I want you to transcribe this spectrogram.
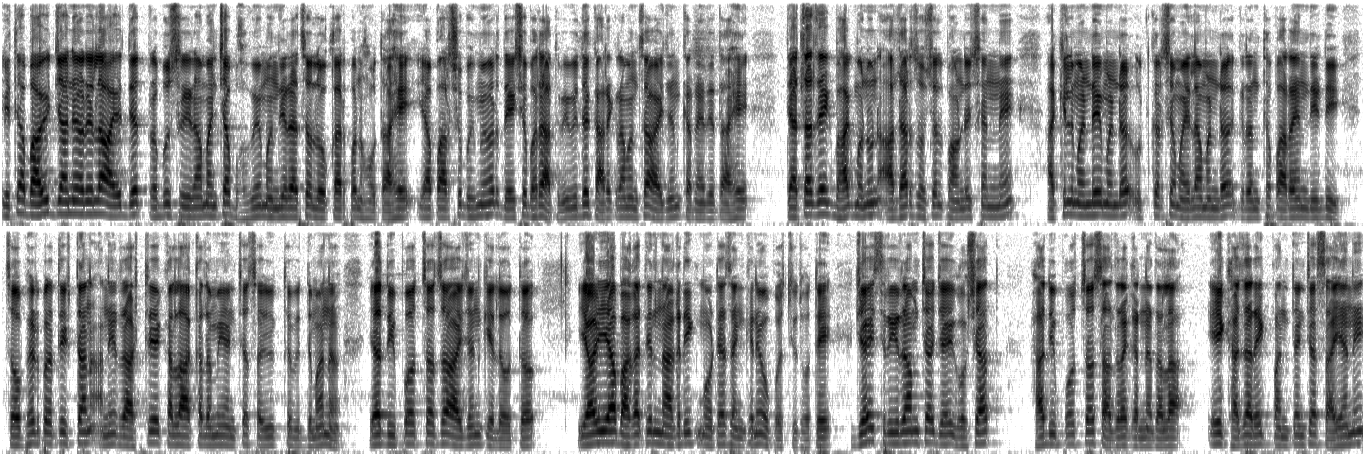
येत्या बावीस जानेवारीला अयोध्येत प्रभू श्रीरामांच्या भव्य मंदिराचं लोकार्पण होत आहे. या पार्श्वभूमीवर देशभरात विविध कार्यक्रमांचं आयोजन करण्यात येत आहे. त्याचाच एक भाग म्हणून आधार सोशल फाउंडेशनने अखिल मंडई मंडळ उत्कर्ष महिला मंडळ ग्रंथ पारायण दिंडी चौफेर प्रतिष्ठान आणि राष्ट्रीय कला अकादमी यांच्या संयुक्त विद्यमानं या दीपोत्सवाचं आयोजन केलं होतं. यावेळी या भागातील नागरिक मोठ्या संख्येने उपस्थित होते. जय श्रीरामच्या जय घोषात हा दीपोत्सव साजरा करण्यात आला. एक हजार एक पंत्यांच्या साह्याने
